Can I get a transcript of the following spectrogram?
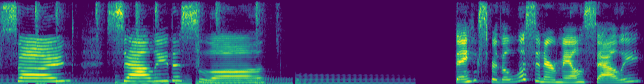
Signed, Sally the Sloth. Thanks for the listener mail, Sally.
